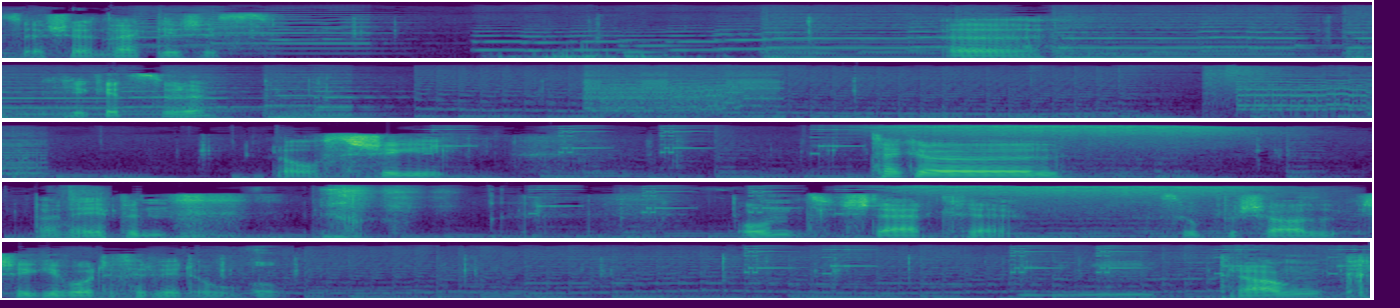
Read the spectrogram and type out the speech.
Sehr schön, weg ist es. Äh. Hier geht's wieder. Los, Shiggy. Tackle. Daneben. Und Stärke. Superschall. Shiggy wurde verwirrt. Oh. Oh. Trank.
